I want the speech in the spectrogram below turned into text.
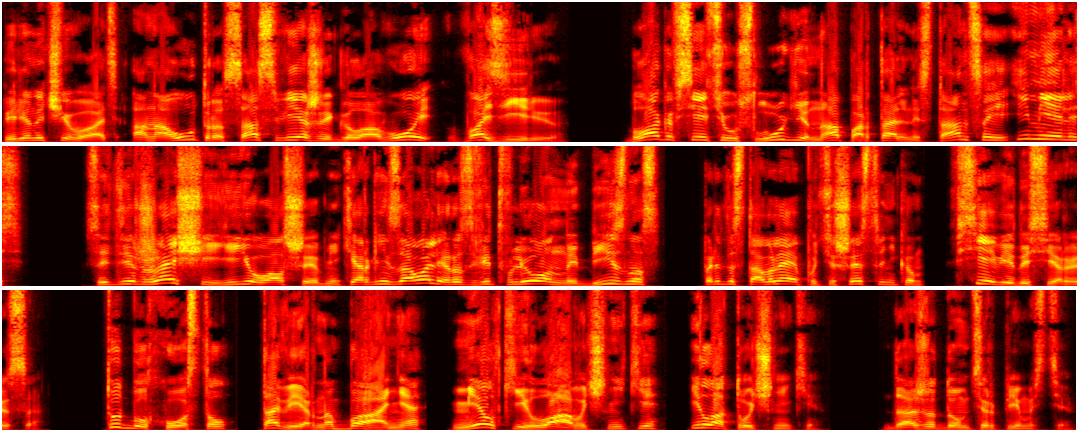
переночевать, а на утро со свежей головой в Азирию. Благо все эти услуги на портальной станции имелись. Содержащие ее волшебники организовали разветвленный бизнес, предоставляя путешественникам все виды сервиса. Тут был хостел, таверна, баня, мелкие лавочники и лоточники. Даже дом терпимости.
